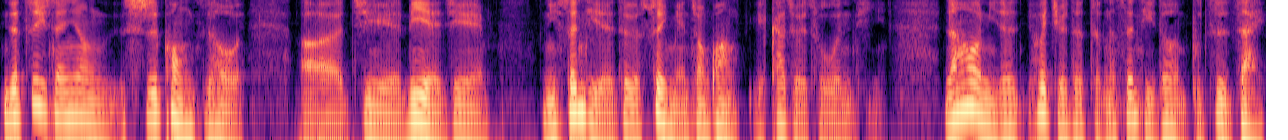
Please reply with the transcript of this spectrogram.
你的自律神经系统失控之后，呃，这裂这你身体的这个睡眠状况也开始会出问题，然后你的会觉得整个身体都很不自在，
